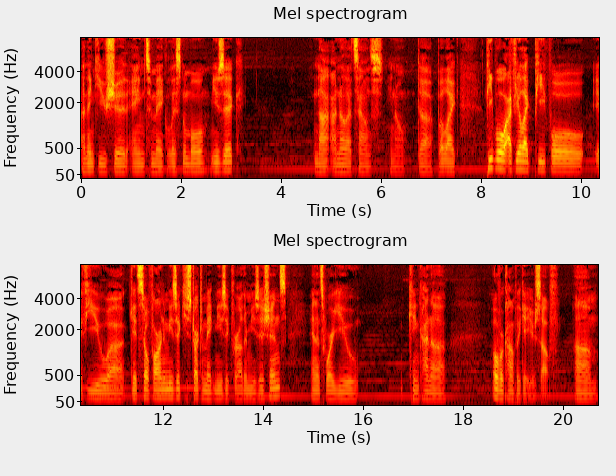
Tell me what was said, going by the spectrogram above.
I think you should aim to make listenable music. Not, I know that sounds, you know, duh, but like people, I feel like people, if you uh, get so far into music, you start to make music for other musicians, and that's where you can kind of overcomplicate yourself. Um,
